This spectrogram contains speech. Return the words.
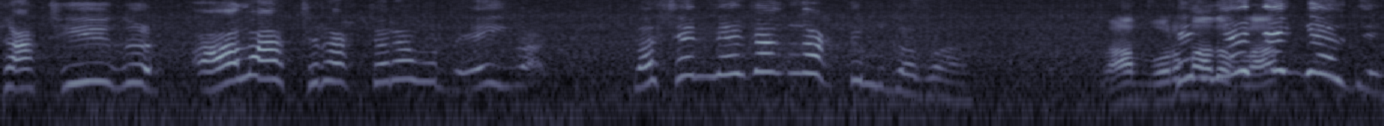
Çatıyı kır. Allah traktöre vurdu. Eyvah. Lan sen nereden kalktın bu zaman? Lan Sen vurmadık lan. nereden geldin?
